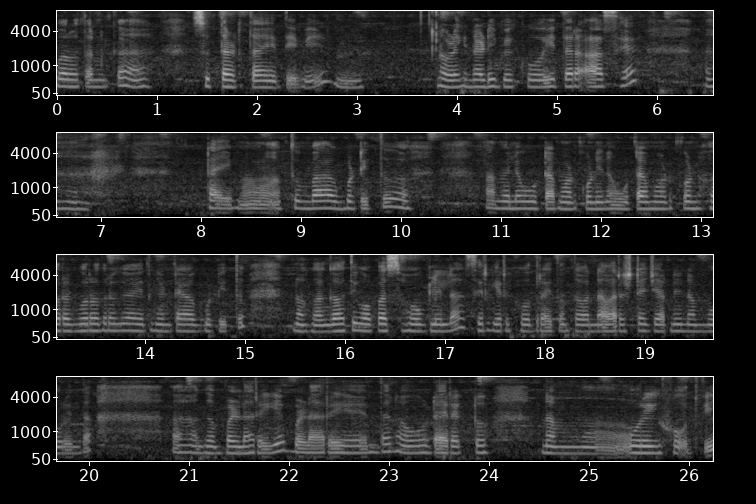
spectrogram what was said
ಬರೋ ತನಕ ಸುತ್ತಾಡ್ತಾ ಇದ್ದೀವಿ. ಅವಳಿಗೆ ನಡಿಬೇಕು ಈ ಥರ ಆಸೆ. ಟೈಮು ತುಂಬ ಆಗ್ಬಿಟ್ಟಿತ್ತು. ಆಮೇಲೆ ಊಟ ಮಾಡ್ಕೊಂಡು ನಾವು ಊಟ ಮಾಡ್ಕೊಂಡು ಹೊರಗೆ ಬರೋದ್ರಾಗೆ ಐದು ಗಂಟೆ ಆಗಿಬಿಟ್ಟಿತ್ತು. ನಾವು ಗಂಗಾವತಿಗೆ ವಾಪಸ್ ಹೋಗಲಿಲ್ಲ. ಸಿರಿಗೆರೆಗೆ ಹೋದ್ರಾಯ್ತು ಅಂತ ಒನ್ ಅವರ್ ಅಷ್ಟೇ ಜರ್ನಿ ನಮ್ಮೂರಿಂದ. ಬಳ್ಳಾರಿಗೆ ಬಳ್ಳಾರಿಯಿಂದ ನಾವು ಡೈರೆಕ್ಟು ನಮ್ಮ ಊರಿಗೆ ಹೋದ್ವಿ.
